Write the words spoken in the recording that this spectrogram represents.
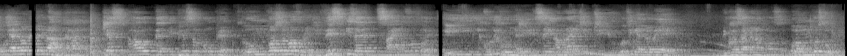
church. Guess how the epistle opened? This is a sign of authority. He's saying, I'm writing to you because I'm an apostle.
